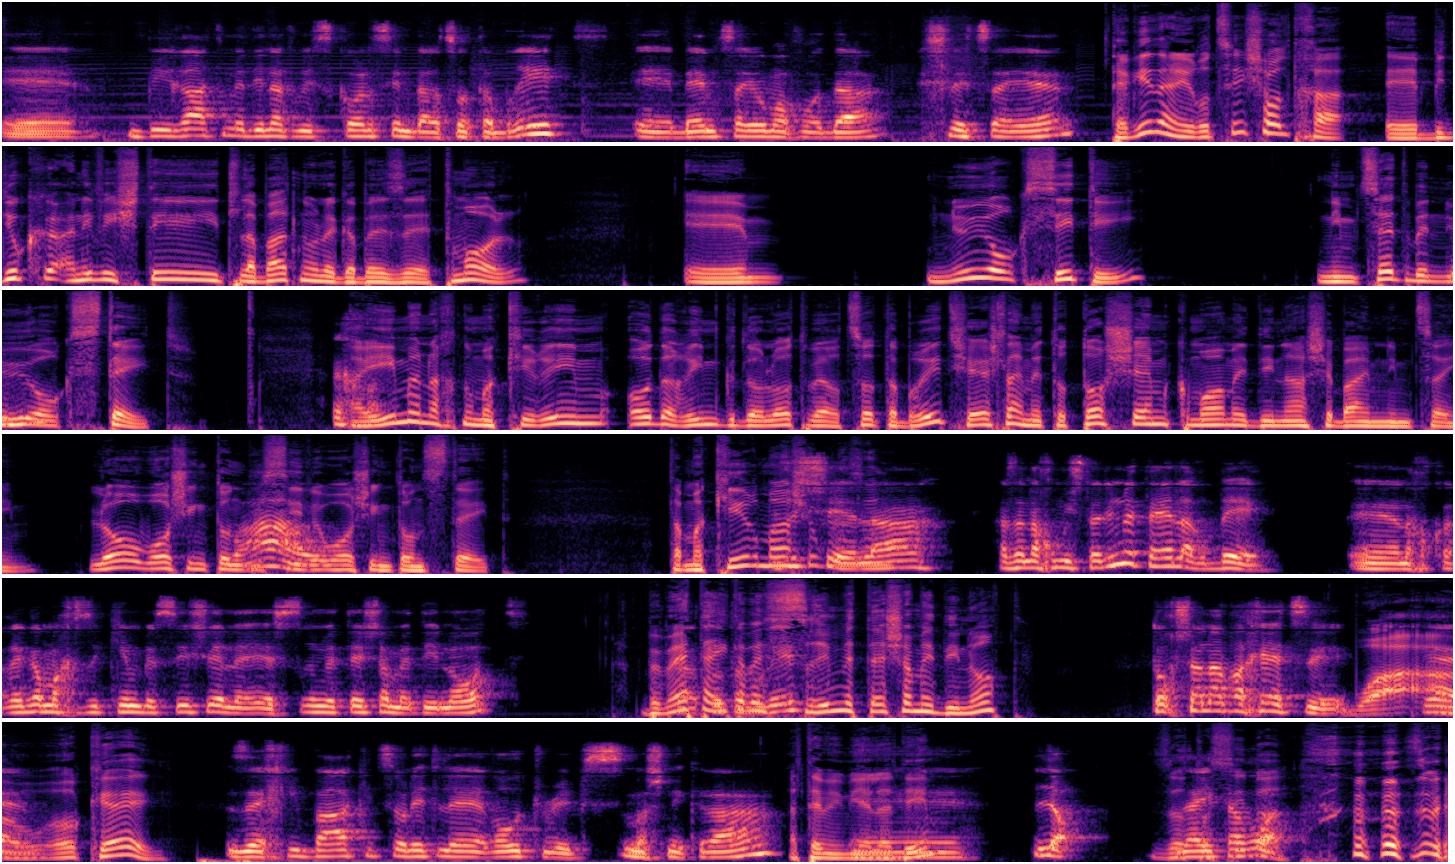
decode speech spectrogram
אה, בירת מדינת וויסקונסין בארצות הברית, אה, באמצע יום עבודה, יש לציין. תגיד, אני רוצה לשאול אותך, אה, בדיוק אני ואשתי התלבטנו לגבי זה אתמול. ניו יורק סיטי נמצאת בניו יורק state. האם אנחנו מכירים עוד ערים גדולות בארצות הברית שיש להם את אותו שם כמו המדינה שבה הם נמצאים? לא וושינגטון DC ו וושינגטון state. אתה מכיר משהו כזה? שאלה, אז אנחנו משתדלים לטייל הרבה. אה, אנחנו כרגע מחזיקים בשיא של 29 אה, מדינות. באמת היית ב-29 מדינות? תוך שנה וחצי. וואו, כן. אוקיי. זה חיבה קיצונית ל road trips, מה שנקרא. אתם עם ילדים? אה, לא. זאת הסיבה.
